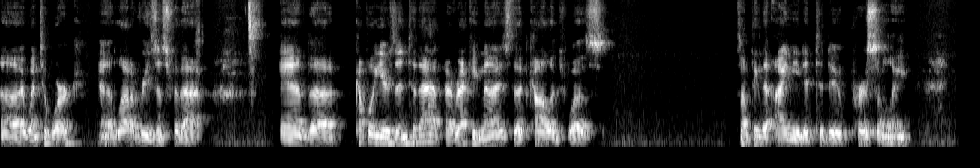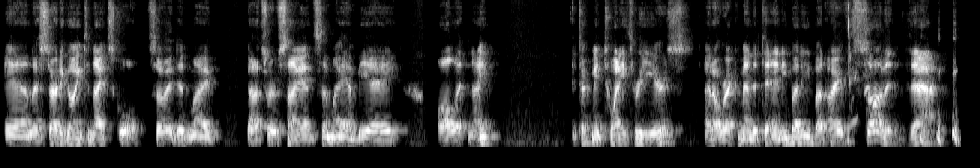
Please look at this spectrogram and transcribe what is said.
Uh, I went to work, a lot of reasons for that. And uh, a couple of years into that, I recognized that college was something that I needed to do personally. And I started going to night school. So I did my Bachelor of Science and my MBA all at night it took me 23 years. I don't recommend it to anybody, but I saw that that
